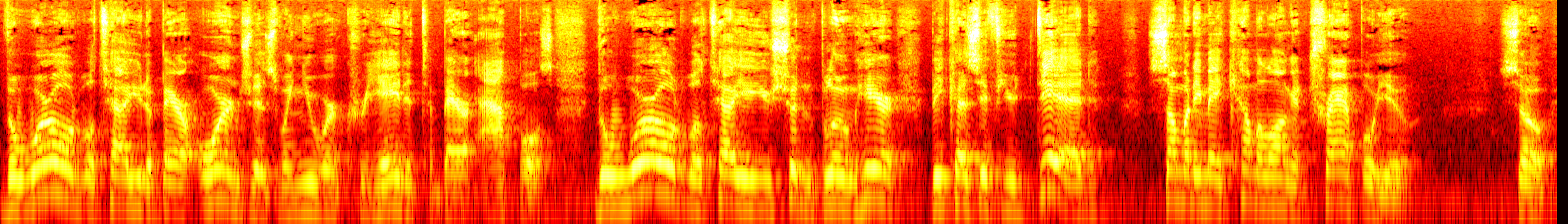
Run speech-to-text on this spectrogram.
The world will tell you to bear oranges when you were created to bear apples. The world will tell you you shouldn't bloom here because if you did, somebody may come along and trample you. So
